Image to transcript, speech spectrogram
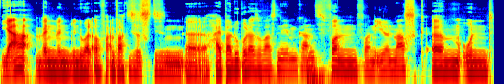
ja, wenn, wenn, wenn du halt auch einfach dieses, diesen äh, Hyperloop oder sowas nehmen kannst von, von Elon Musk ähm, und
